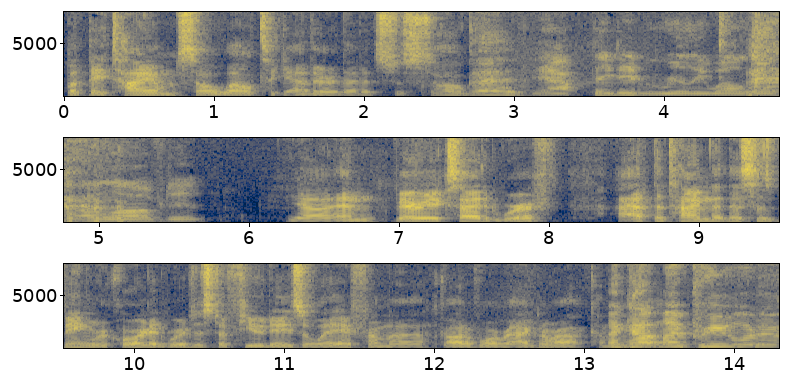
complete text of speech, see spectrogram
But they tie them so well together that it's just so good. yeah, they did really well there. I loved it. Yeah, and very excited. We're f- at the time that this is being recorded, we're just a few days away from a God of War Ragnarok coming. I got out. my pre-order.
